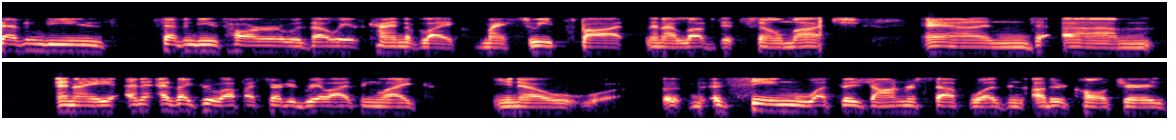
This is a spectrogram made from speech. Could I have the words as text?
70s 70s horror was always kind of like my sweet spot and I loved it so much. And um and I and as I grew up I started realizing like you know seeing what the genre stuff was in other cultures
